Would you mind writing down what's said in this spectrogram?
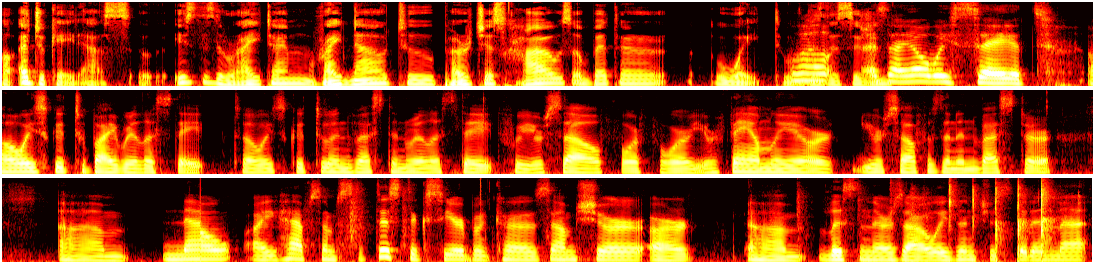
Or educate us. Is this the right time right now to purchase house or better wait Well, this decision? as I always say, it's always good to buy real estate. It's always good to invest in real estate for yourself or for your family or yourself as an investor. Um, now, I have some statistics here because I'm sure our um, listeners are always interested in that.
